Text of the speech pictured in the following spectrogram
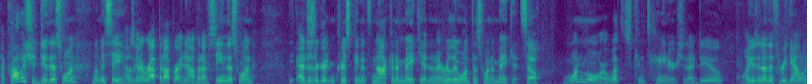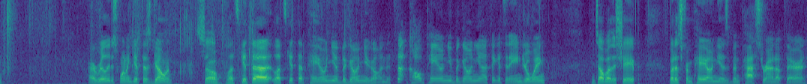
I probably should do this one. Let me see. I was gonna wrap it up right now, but I've seen this one. The edges are getting crispy and it's not gonna make it, and I really want this one to make it. So one more. What's container? Should I do? I'll use another three gallon. I really just want to get this going. So let's get the let's get the Paonia begonia going. It's not called Paonia begonia. I think it's an angel wing. You can tell by the shape, but it's from Paonia. Has been passed around up there, and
